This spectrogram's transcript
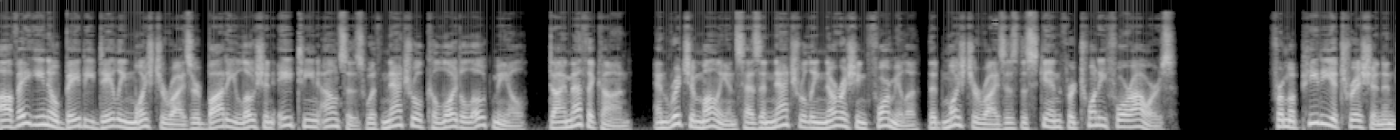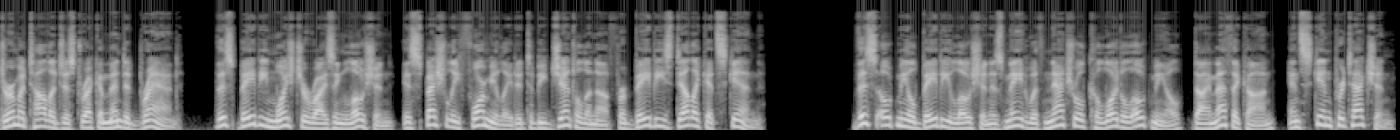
Aveeno Baby Daily Moisturizer Body Lotion 18 ounces with natural colloidal oatmeal, dimethicone, and rich emollients has a naturally nourishing formula that moisturizes the skin for 24 hours. From a pediatrician and dermatologist recommended brand, this baby moisturizing lotion is specially formulated to be gentle enough for baby's delicate skin. This oatmeal baby lotion is made with natural colloidal oatmeal, dimethicone, and skin protection.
